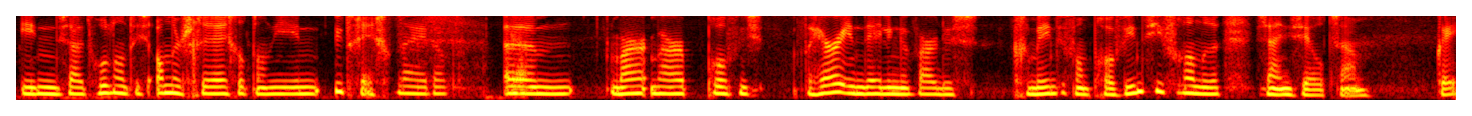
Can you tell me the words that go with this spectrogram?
in Zuid-Holland is anders geregeld dan die in Utrecht. Nee, dat. Ja. Um, maar maar herindelingen waar dus gemeenten van provincie veranderen, zijn zeldzaam. Oké,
